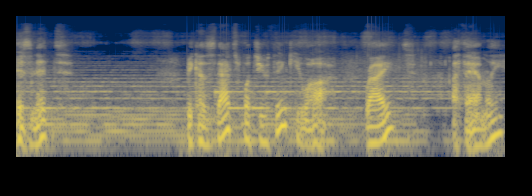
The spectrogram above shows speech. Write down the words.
isn't it? Because that's what you think you are, right? A family?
